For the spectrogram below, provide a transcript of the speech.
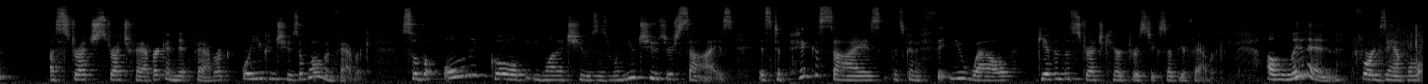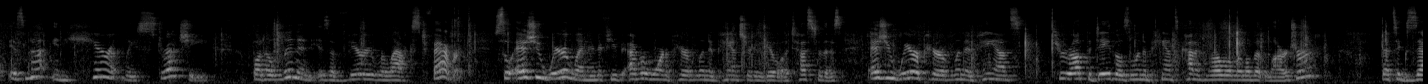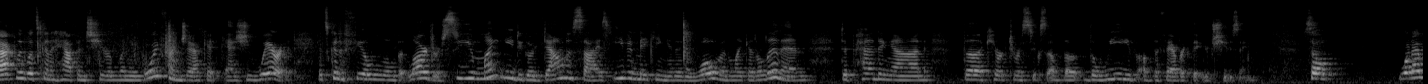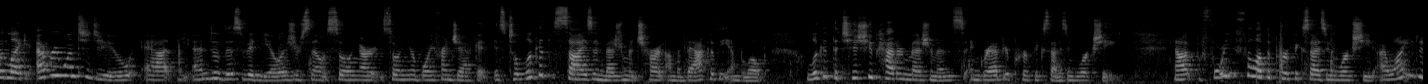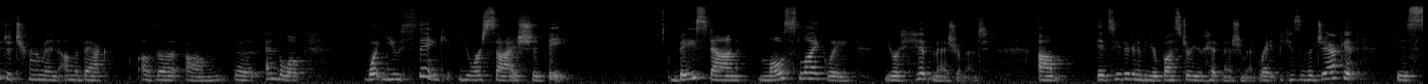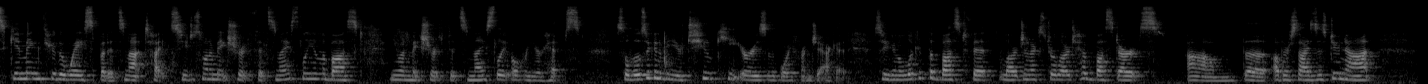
a stretch stretch fabric, a knit fabric, or you can choose a woven fabric. So the only goal that you want to choose is when you choose your size is to pick a size that's going to fit you well given the stretch characteristics of your fabric. A linen, for example, is not inherently stretchy, but a linen is a very relaxed fabric. So as you wear linen, if you've ever worn a pair of linen pants, you're gonna be able to attest to this. As you wear a pair of linen pants, throughout the day, those linen pants kind of grow a little bit larger. That's exactly what's gonna happen to your linen boyfriend jacket as you wear it. It's gonna feel a little bit larger. So you might need to go down a size, even making it in a woven like a linen, depending on the characteristics of the, the weave of the fabric that you're choosing. So what I would like everyone to do at the end of this video as you're sewing, our, sewing your boyfriend jacket is to look at the size and measurement chart on the back of the envelope, look at the tissue pattern measurements, and grab your perfect sizing worksheet. Now, before you fill out the perfect sizing worksheet, I want you to determine on the back of the, um, the envelope what you think your size should be based on most likely your hip measurement. Um, it's either gonna be your bust or your hip measurement, right? Because the jacket is skimming through the waist, but it's not tight. So you just wanna make sure it fits nicely in the bust, and you wanna make sure it fits nicely over your hips. So those are gonna be your two key areas of the boyfriend jacket. So you're gonna look at the bust fit, large and extra large have bust darts, um, the other sizes do not.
